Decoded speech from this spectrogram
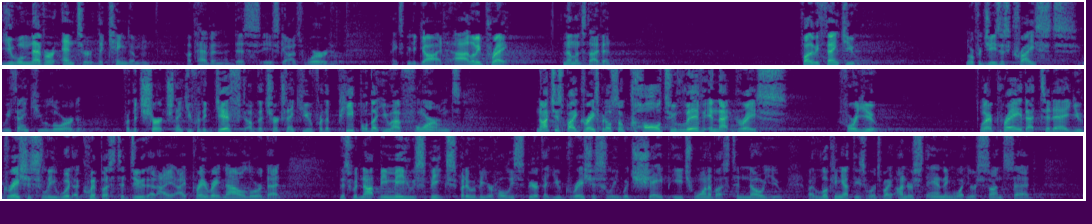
you will never enter the kingdom of heaven. This is God's word. Thanks be to God. Uh, let me pray, and then let's dive in. Father, we thank you, Lord, for Jesus Christ. We thank you, Lord, for the church. Thank you for the gift of the church. Thank you for the people that you have formed, not just by grace, but also called to live in that grace for you. Lord, I pray that today you graciously would equip us to do that. I, I pray right now, Lord, that this would not be me who speaks, but it would be your Holy Spirit, that you graciously would shape each one of us to know you by looking at these words, by understanding what your Son said.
